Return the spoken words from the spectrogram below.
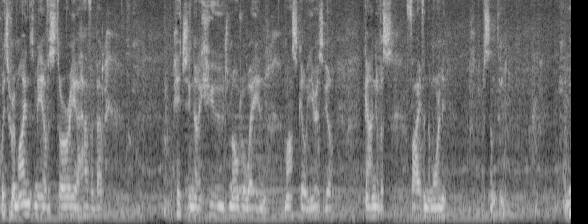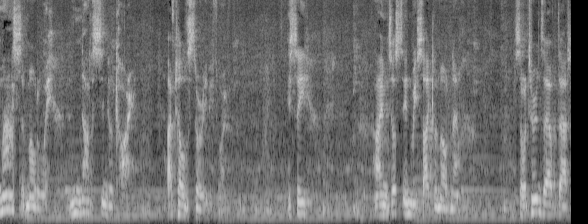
which reminds me of a story I have about hitching on a huge motorway in Moscow years ago. Gang of us, five in the morning or something. A massive motorway, not a single car. I've told the story before. You see, I'm just in recycle mode now. So it turns out that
